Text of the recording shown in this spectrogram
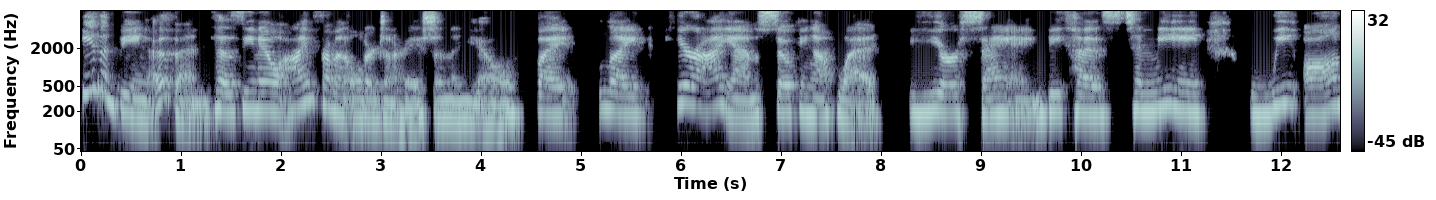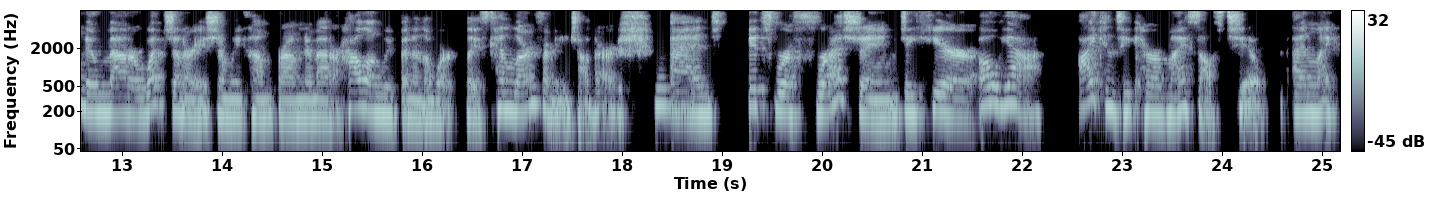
Even being open, because you know, I'm from an older generation than you, but like here I am soaking up what you're saying because to me we all no matter what generation we come from no matter how long we've been in the workplace can learn from each other mm-hmm. and it's refreshing to hear oh yeah I can take care of myself too. And like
